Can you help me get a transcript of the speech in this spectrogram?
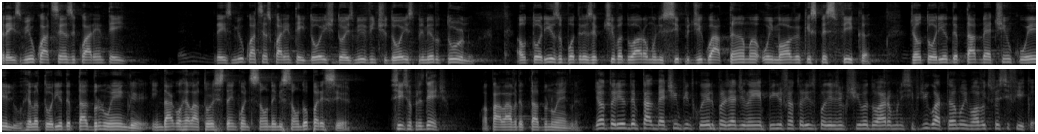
3.442 de 2022, primeiro turno. Autoriza o Poder Executivo a doar ao município de Iguatama o imóvel que especifica. De autoria do deputado Betinho Coelho, relatoria do deputado Bruno Engler. Indaga o relator se está em condição da emissão do parecer. Sim, senhor presidente. Com a palavra, deputado Bruno Engler. De autoria do deputado Betinho Pinto Coelho, projeto de lei epígrafe autoriza o Poder Executivo a doar ao município de Iguatama o imóvel que especifica.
